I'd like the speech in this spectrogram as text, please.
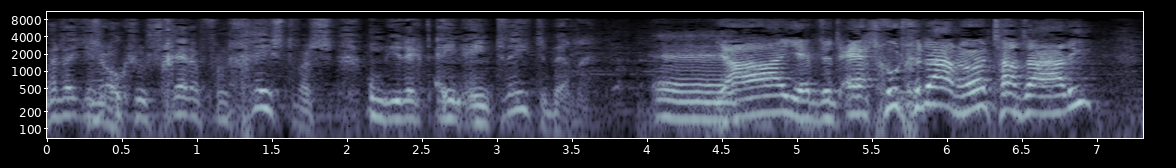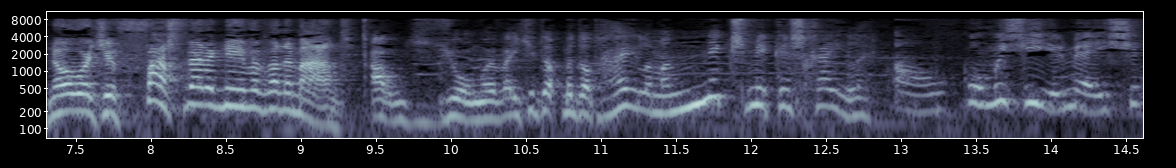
Maar dat je zo ook zo scherp van geest was om direct 112 te bellen. Eh, Ja, je hebt het echt goed gedaan hoor, tante Ali. Nou word je vast werknemer van de maand. Oh, jongen, weet je dat me dat helemaal niks meer kan schelen? Oh, kom eens hier, meisje.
